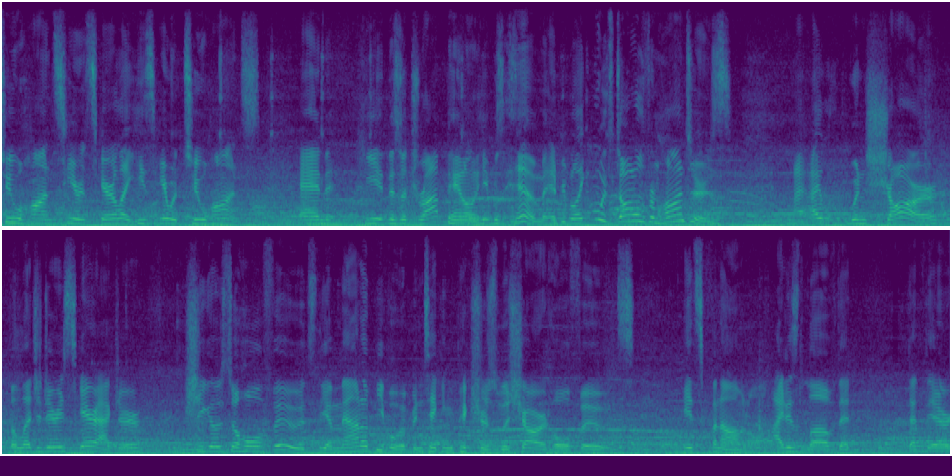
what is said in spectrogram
two haunts here at Scare LA. He's here with two haunts and he there's a drop panel and it was him and people are like oh it's donald from haunters I, I, when Char, the legendary scare actor, she goes to Whole Foods, the amount of people who have been taking pictures with Char at Whole Foods, it's phenomenal. I just love that that they're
